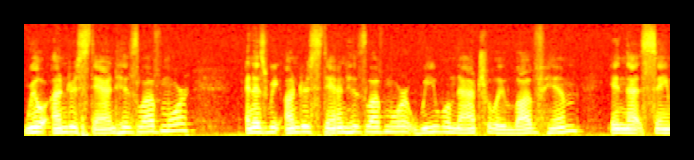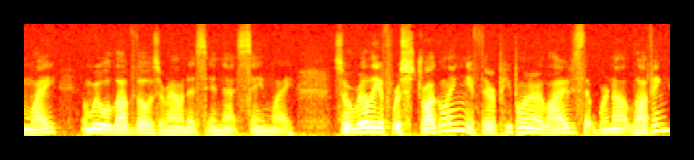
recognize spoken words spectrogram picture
we'll understand His love more. And as we understand His love more, we will naturally love Him in that same way, and we will love those around us in that same way. So, really, if we're struggling, if there are people in our lives that we're not loving,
